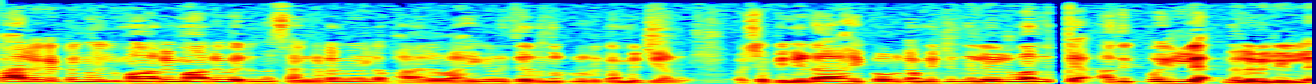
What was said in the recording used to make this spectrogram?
കാലഘട്ടങ്ങളിൽ മാറി മാറി വരുന്ന സംഘടനകളുടെ ഭാരവാഹികൾ ചേർന്നിട്ടുള്ളൊരു കമ്മിറ്റിയാണ് പക്ഷേ പിന്നീട് ആ ഹൈ പവർ കമ്മിറ്റി നിലവിൽ വന്നില്ല. അതിപ്പോൾ ഇല്ല. നിലവിലില്ല.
